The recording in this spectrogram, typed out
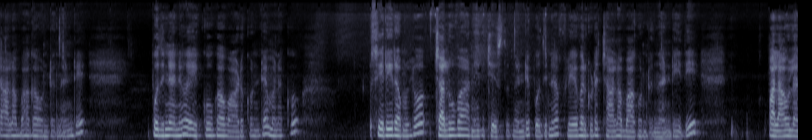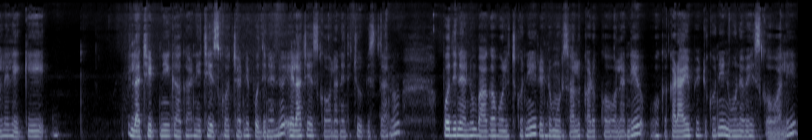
చాలా బాగా ఉంటుందండి. పుదీనాను ఎక్కువగా వాడుకుంటే మనకు శరీరంలో చలువ అనేది చేస్తుందండి పుదీనా. ఫ్లేవర్ కూడా చాలా బాగుంటుందండి ఇది. పలావులలోకి ఇలా చట్నీగా కానీ చేసుకోవచ్చండి పుదీనాను. ఎలా చేసుకోవాలనేది చూపిస్తాను. పుదీనాను బాగా ఒలుచుకొని రెండు మూడు సార్లు కడుక్కోవాలండి. ఒక కడాయి పెట్టుకొని నూనె వేసుకోవాలి.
